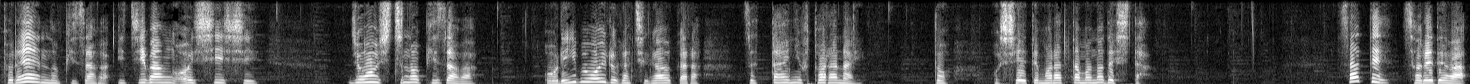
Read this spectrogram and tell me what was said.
プレーンのピザが一番美味しいし上質のピザはオリーブオイルが違うから絶対に太らないと教えてもらったものでした。さてそれでは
